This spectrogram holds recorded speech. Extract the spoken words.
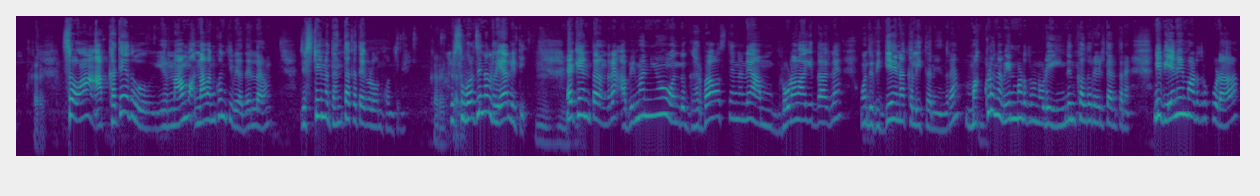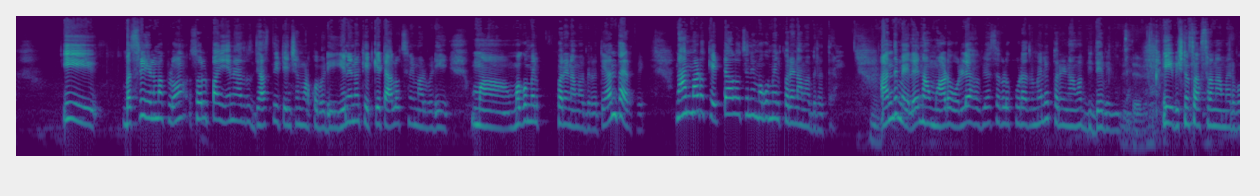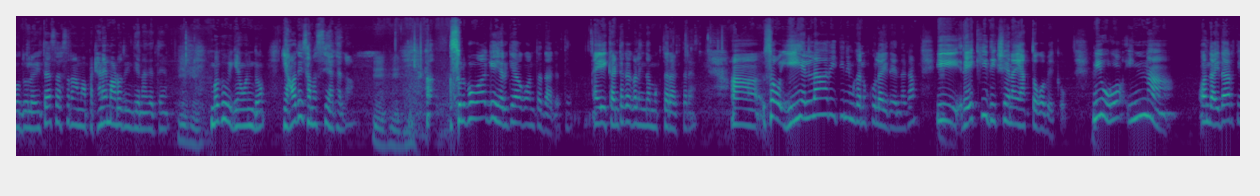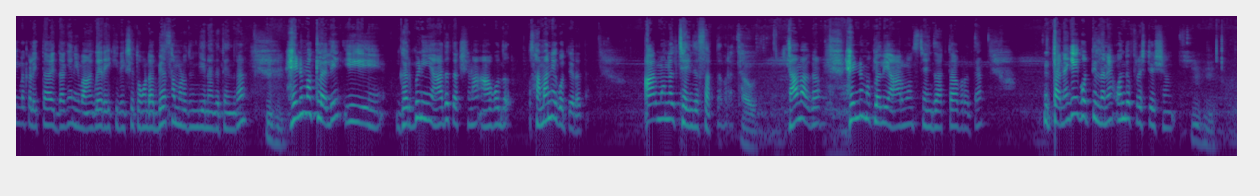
ಸೊ ಆ ಕತೆ ಅದು ನಾವು ನಾವು ಅನ್ಕೊಂತೀವಿ ಅದೆಲ್ಲ. ಜಸ್ಟ್ ಏನು ದಂತ ಕಥೆಗಳು ಅನ್ಕೊಂತೀವಿ. ಇಟ್ಸ್ ಒರಿಜಿನಲ್ ರಿಯಾಲಿಟಿ ಯಾಕೆ ಅಂತ ಅಂದ್ರೆ ಅಭಿಮನ್ಯು ಒಂದು ಗರ್ಭಾವಸ್ಥೆನಲ್ಲಿ ಆ ಭ್ರೂಣವಾಗಿದ್ದಾಗಲೇ ಒಂದು ವಿದ್ಯೆಯನ್ನು ಕಲಿತಾನೆ ಅಂದ್ರೆ ಮಕ್ಕಳು ನಾವೇನು ಮಾಡಿದ್ರು ನೋಡಿ ಹಿಂದಿನ ಕಾಲದವ್ರು ಹೇಳ್ತಾ ಇರ್ತಾರೆ. ನೀವು ಏನೇ ಮಾಡಿದ್ರು ಕೂಡ ಈ ಬಸ್ರಿ ಹೆಣ್ಮಕ್ಳು ಸ್ವಲ್ಪ ಏನಾದರೂ ಜಾಸ್ತಿ ಟೆನ್ಷನ್ ಮಾಡ್ಕೋಬೇಡಿ ಏನೇನೋ ಕೆಟ್ಟ ಕೆಟ್ಟ ಆಲೋಚನೆ ಮಾಡಬೇಡಿ ಮಗು ಮೇಲೆ ಪರಿಣಾಮ ಬೀರುತ್ತೆ ಅಂತ ಇರ್ತೀವಿ. ನಾನು ಮಾಡೋ ಕೆಟ್ಟ ಆಲೋಚನೆ ಮಗು ಮೇಲೆ ಪರಿಣಾಮ ಬೀರುತ್ತೆ. ಅಂದಮೇಲೆ ನಾವು ಮಾಡೋ ಒಳ್ಳೆ ಹವ್ಯಾಸಗಳು ಕೂಡ ಅದ್ರ ಮೇಲೆ ಪರಿಣಾಮ ಬಿದ್ದೇ ಬೀಳುತ್ತೆ. ಈ ವಿಷ್ಣು ಸಹಸ್ರನಾಮ ಇರ್ಬೋದು ಲಲಿತಾ ಸಹಸ್ರನಾಮ ಪಠಣೆ ಮಾಡೋದ್ರಿಂದ ಏನಾಗುತ್ತೆ? ಮಗುವಿಗೆ ಒಂದು ಯಾವುದೇ ಸಮಸ್ಯೆ ಆಗಲ್ಲ. ಸುಲಭವಾಗಿ ಹೆರಿಗೆ ಆಗುವಂಥದ್ದಾಗುತ್ತೆ. ಈ ಕಂಟಕಗಳಿಂದ ಮುಕ್ತರಾಗ್ತಾರೆ. ಸೊ ಈ ಎಲ್ಲ ರೀತಿ ನಿಮ್ಗೆ ಅನುಕೂಲ ಇದೆ ಅಂದಾಗ ಈ ರೇಖಿ ದೀಕ್ಷೆನ ಯಾಕೆ ತಗೋಬೇಕು? ನೀವು ಇನ್ನ ಒಂದು ಐದಾರು ತಿಂಗಳು ಕಳೀತಾ ಇದ್ದಾಗ ನೀವು ಆಗಲೇ ರೇಖಿ ದೀಕ್ಷೆ ತಗೊಂಡು ಅಭ್ಯಾಸ ಮಾಡೋದ್ರಿಂದ ಏನಾಗುತ್ತೆ ಅಂದ್ರೆ ಹೆಣ್ಮಕ್ಳಲ್ಲಿ ಈ ಗರ್ಭಿಣಿ ಆದ ತಕ್ಷಣ ಆಗೋದು ಸಾಮಾನ್ಯ ಗೊತ್ತಿರುತ್ತೆ. ಹಾರ್ಮೋನಲ್ ಚೇಂಜಸ್ ಆಗ್ತಾ ಬರುತ್ತೆ. ಹೌದು. ಯಾವಾಗ ಹೆಣ್ಣು ಮಕ್ಕಳಲ್ಲಿ ಹಾರ್ಮೋನ್ಸ್ ಚೇಂಜ್ ಆಗ್ತಾ ಬರುತ್ತೆ. ತನಗೆ ಗೊತ್ತಿಲ್ಲದೆ ಒಂದು ಫ್ರಸ್ಟ್ರೇಷನ್.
